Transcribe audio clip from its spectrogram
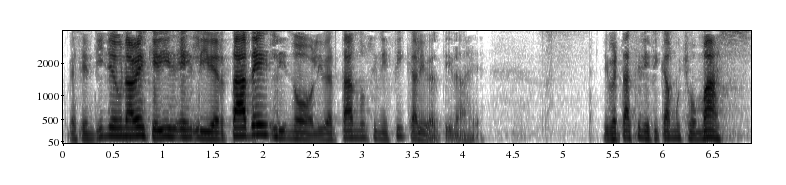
Porque se entiende de una vez que dice libertad es... No, libertad no significa libertinaje. Libertad significa mucho más.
